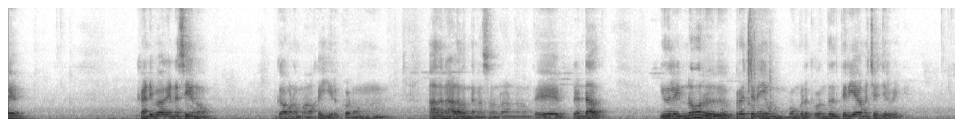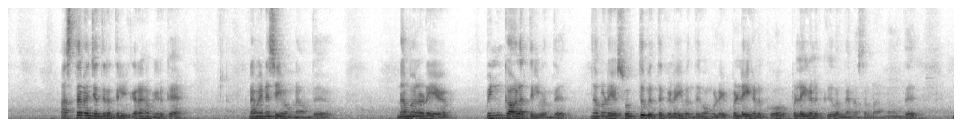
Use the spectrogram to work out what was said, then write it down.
கண்டிப்பாக என்ன செய்யணும்? கவனமாக இருக்கணும். அதனால் வந்து என்ன சொல்கிறான்னா வந்து ரெண்டாவது இதில் இன்னொரு பிரச்சனையும் உங்களுக்கு வந்து தெரியாமல் செஞ்சிருவீங்க. அஸ்த நட்சத்திரத்தில் கிரகம் இருக்க நம்ம என்ன செய்வோம்னா வந்து நம்மளுடைய பின்காலத்தில் வந்து நம்மளுடைய சொத்து வித்துக்களை வந்து உங்களுடைய பிள்ளைகளுக்கோ பிள்ளைகளுக்கு வந்து என்ன சொல்கிறாங்கன்னா வந்து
